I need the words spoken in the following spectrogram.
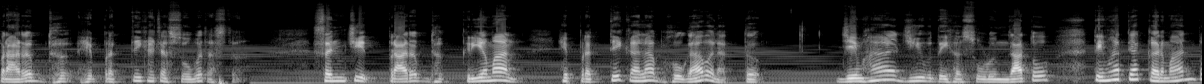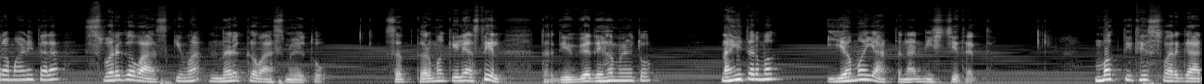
प्रारब्ध हे प्रत्येकाच्या सोबत असतं. संचित प्रारब्ध क्रियमान हे प्रत्येकाला भोगावं लागतं. जेव्हा जीव देह सोडून जातो तेव्हा त्या कर्मांप्रमाणे त्याला स्वर्गवास किंवा नरकवास मिळतो. सत्कर्म केले असतील तर दिव्य देह मिळतो. नाहीतर मग यमयातना निश्चित आहेत. मग तिथे स्वर्गात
